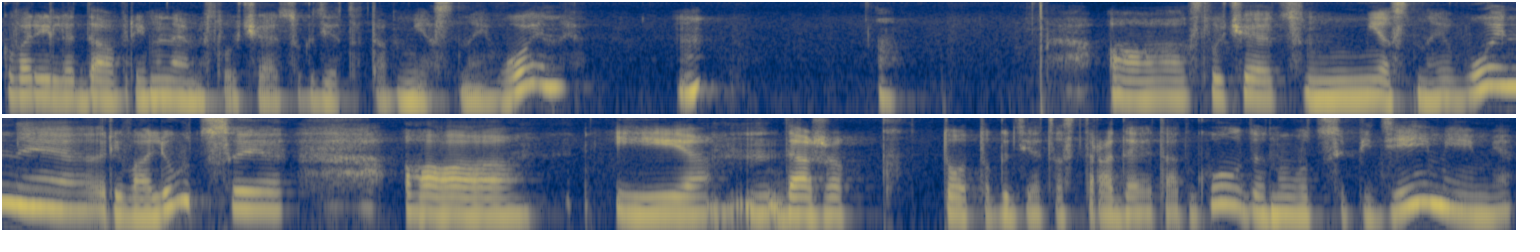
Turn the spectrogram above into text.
говорили, да, временами случаются где-то там местные войны, а. А, случаются местные войны, революции, и даже кто-то где-то страдает от голода, но вот с эпидемиями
